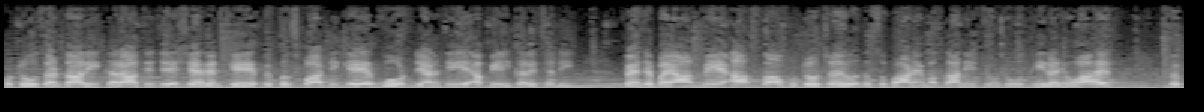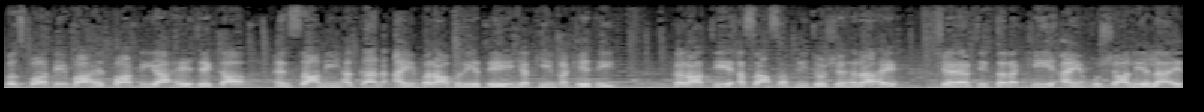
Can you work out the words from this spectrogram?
भुट्टो ज़रदारी कराची जे शहरनि खे पीपल्स पार्टी खे वोट ॾियण जी अपील करे छॾी पंहिंजे बयान में आफ़्ता भुट्टो चयो त सुभाणे मकानी चूंडू थी रहियूं आहिनि पीपुल्स पार्टी वाहिद पार्टी आहे जेका इंसानी हक़नि ऐं बराबरी ते यकीन रखे थी कराची असां सभिनी जो शहर आहे शहर जी तरक़ी ऐं ख़ुशहालीअ लाइ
